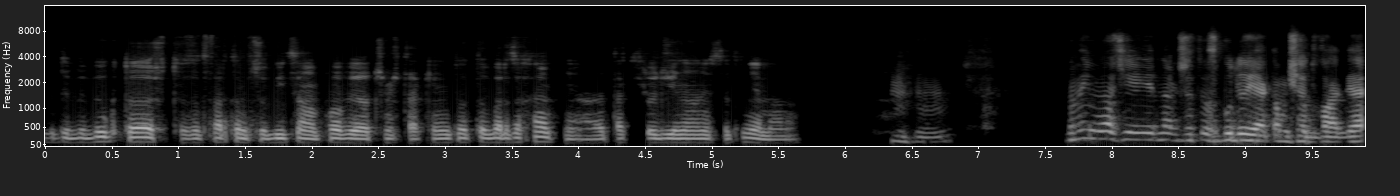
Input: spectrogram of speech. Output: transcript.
Gdyby był ktoś, kto z otwartą przybicą opowie o czymś takim, to, to bardzo chętnie, ale takich ludzi no niestety nie ma. No. Mhm. No miejmy nadzieję jednak, że to zbuduje jakąś odwagę.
